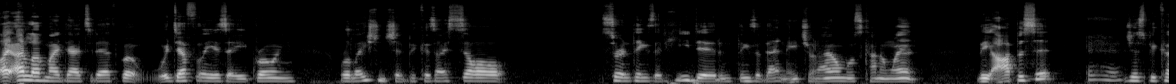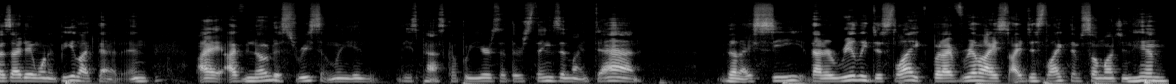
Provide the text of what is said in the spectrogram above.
I, I love my dad to death but it definitely is a growing relationship because i saw certain things that he did and things of that nature and i almost kind of went the opposite Mm-hmm. just because I didn't want to be like that. And I, I've noticed recently in these past couple years that there's things in my dad that I see that I really dislike, but I've realized I dislike them so much in him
